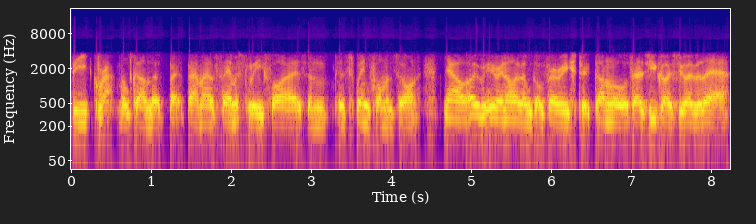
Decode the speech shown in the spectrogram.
the grapnel gun that Batman famously fires and can swing from, and so on. Now, over here in Ireland, we've got very strict gun laws, as you guys do over there.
